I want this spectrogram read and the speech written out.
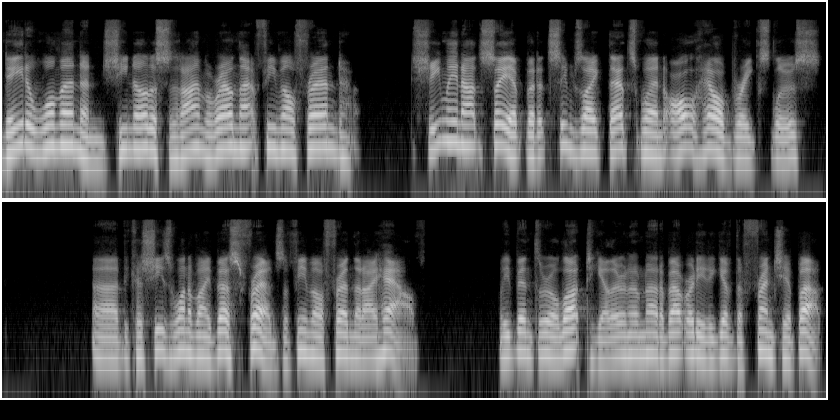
date a woman and she notices that I'm around that female friend, she may not say it, but it seems like that's when all hell breaks loose. Uh, because she's one of my best friends, a female friend that I have. We've been through a lot together, and I'm not about ready to give the friendship up.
